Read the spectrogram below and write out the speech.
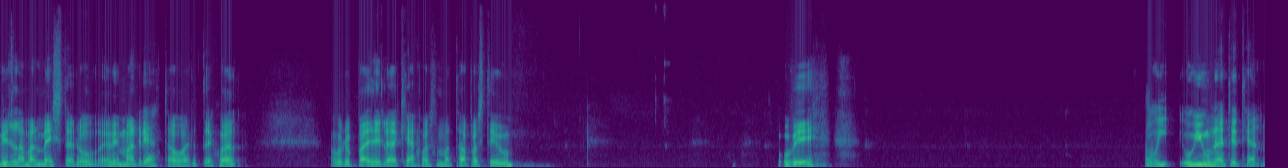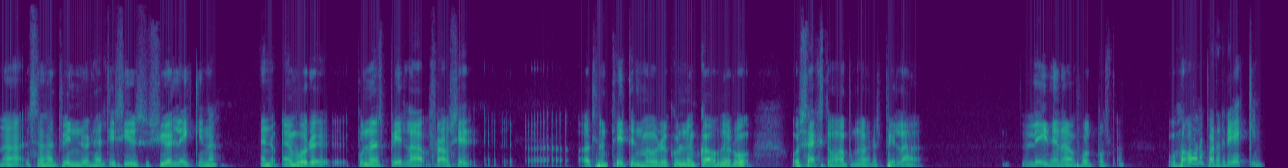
Villa var meistar og ef ég mann rétt þá var þetta eitthvað það voru bæðilega keppast um að tapa stigum. og við og, í- og United hérna sem það vinnur held í síðustu sjö leikina. En, en voru búin að spila frá sér uh, öllum titilmöguleikunum gáður og, og 16 var búin að vera að spila leiðina af fótbolta. Og þá var hann bara rekin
